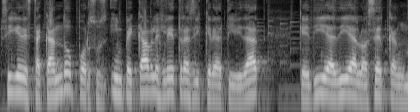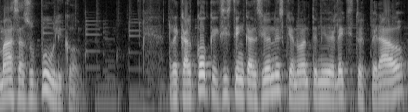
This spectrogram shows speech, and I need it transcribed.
sigue destacando por sus impecables letras y creatividad que día a día lo acercan más a su público. Recalcó que existen canciones que no han tenido el éxito esperado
